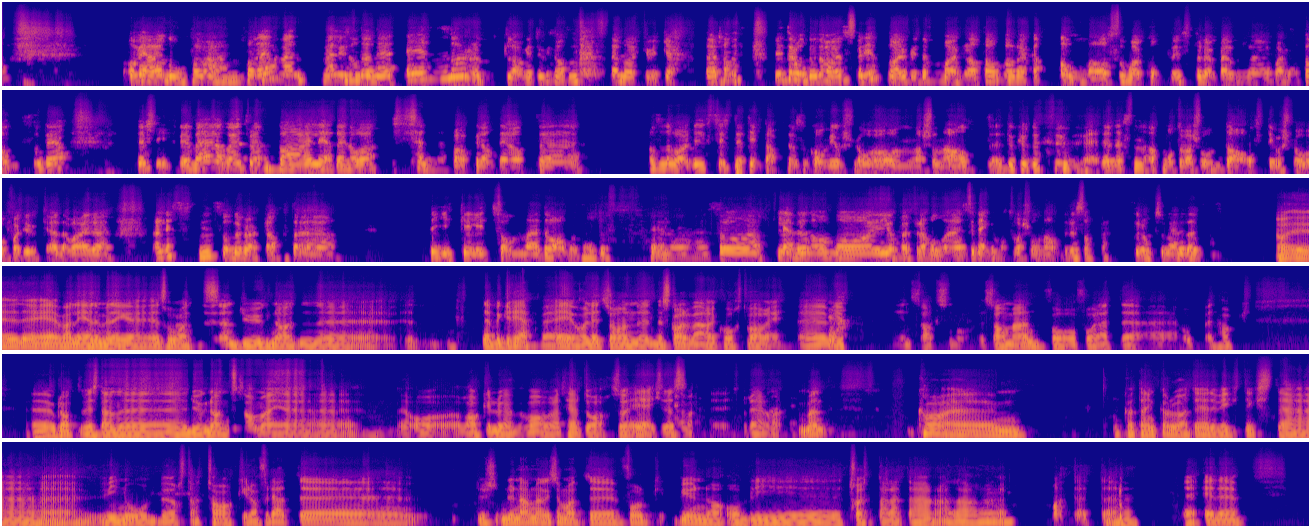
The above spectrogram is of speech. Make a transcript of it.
Og vi er jo gode på å være med på det, men, men liksom denne enormt lange dugnaden, den orker vi ikke. Sånn, vi trodde det var en sprint, nå har det blitt en maraton. Og det er ikke alle av oss som har kondis til å løpe en eh, maraton. Så det, det, sliter vi med. Og jeg tror enhver leder nå kjenner på akkurat det at uh, Altså det var de siste tiltakene som kom i Oslo og nasjonalt. Du kunne høre nesten at motivasjonen dalte i Oslo forrige uke. Det var det er nesten så du hørte at det gikk i litt sånn dvalemodus. Uh, så ledere nå må jobbe for å holde sin egen motivasjon og andres oppe, for å oppsummere det. Ja, jeg, jeg er veldig enig med deg. Jeg tror at den dugnaden uh, Det begrepet er jo litt sånn Det skal være kortvarig. Vi ja innsats sammen for å få dette eh, opp et hakk. Eh, klart, Hvis den eh, dugnaden sameiet og rake løv varer et helt år, så er ikke det så veldig inspirerende. Men hva, hva, tenker du at det er det viktigste vi nå bør ta tak i? Da? Fordi at du, du, nevner liksom at folk begynner å bli trøtt av dette her, eller at et, er det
